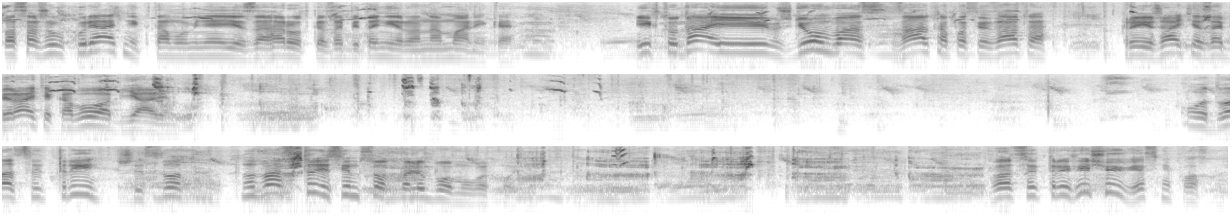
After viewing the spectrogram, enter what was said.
посажу в курятник. Там у меня есть загородка забетонирована маленькая. Их туда и ждем вас завтра, послезавтра. Приезжайте, забирайте, кого объявим. О, 23 600. Ну, 23 700 по-любому выходит. 23, еще и вес неплохой.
